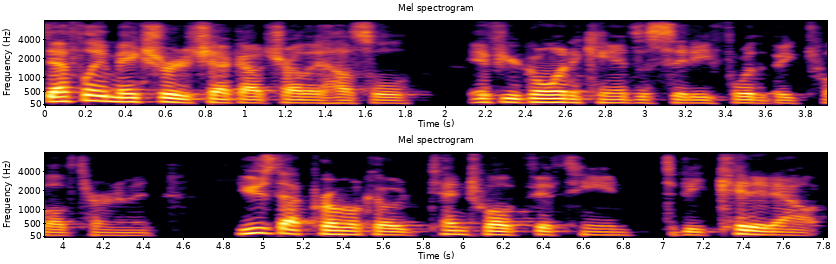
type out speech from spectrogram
definitely make sure to check out Charlie Hustle if you're going to Kansas City for the Big 12 tournament. Use that promo code 101215 to be kitted out,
